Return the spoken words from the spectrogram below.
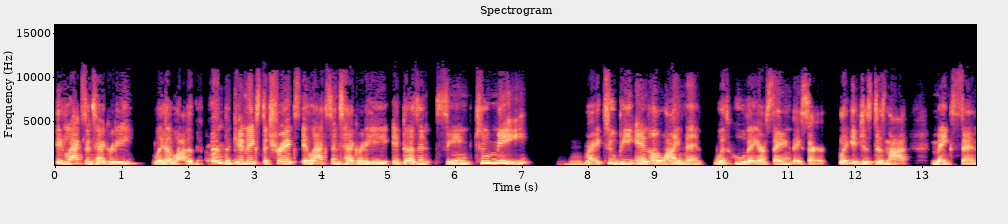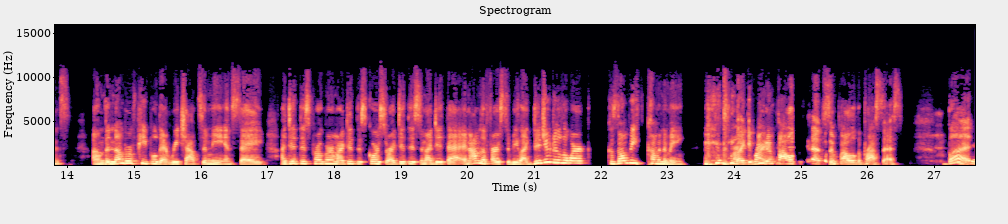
it lacks integrity like yeah. a lot of the, the, gimmicks, the tricks, it lacks integrity. It doesn't seem to me, mm-hmm. right, to be in alignment with who they are saying they serve. Like it just does not make sense. Um, the number of people that reach out to me and say, I did this program, I did this course, or I did this and I did that. And I'm the first to be like, Did you do the work? Because don't be coming to me like if right. you didn't follow the steps and follow the process. But yeah.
